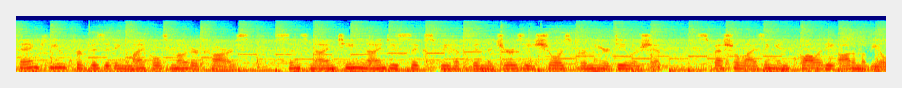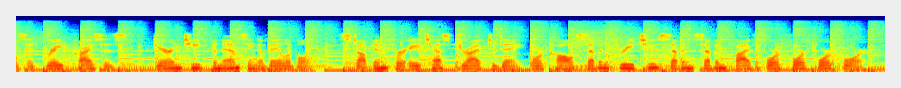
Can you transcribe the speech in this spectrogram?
Thank you for visiting Michael's Motorcars. Since 1996 we have been the Jersey Shore's premier dealership, specializing in quality automobiles at great prices, guaranteed financing available, Stop in for a test drive today or call 732 775 4444.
